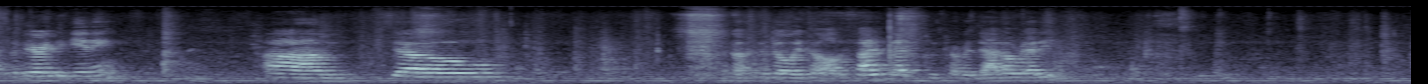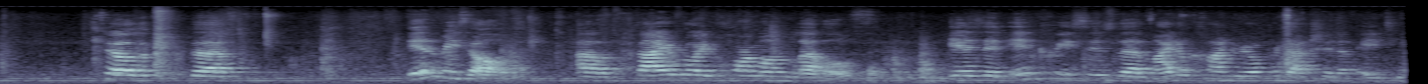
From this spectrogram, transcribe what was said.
at the very beginning. Um, so, I'm not gonna go into all the side effects, we covered that already. So the, the end result of thyroid hormone levels is it increases the mitochondrial production of ATP.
